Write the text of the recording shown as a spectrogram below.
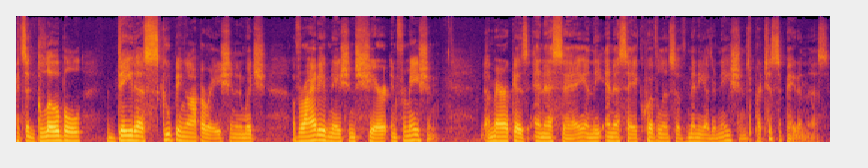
it's a global data scooping operation in which a variety of nations share information. America's NSA and the NSA equivalents of many other nations participate in this.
